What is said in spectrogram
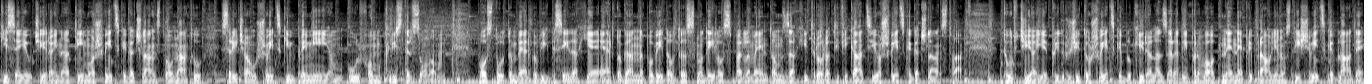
ki se je včeraj na temo švedskega članstva v NATO srečal s švedskim premijejem Ulfom Kristersonom. Po Stoltenbergovih besedah je Erdogan napovedal tesno delo s parlamentom za hitro ratifikacijo švedskega članstva. Turčija je pridružitev Švedske blokirala zaradi prvotne nepripravljenosti švedske vlade,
